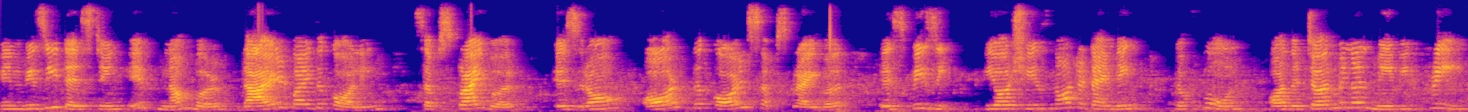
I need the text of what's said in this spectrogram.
In busy testing, if number dialed by the calling subscriber is wrong or the called subscriber is busy, he or she is not attending the phone or the terminal may be free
